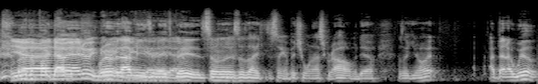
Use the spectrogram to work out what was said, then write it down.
the Yeah, fuck I know- that I what you mean, Whatever that what you means in eighth yeah. grade. And so Mhm. it was like it's like I bet you want to ask her out, Amadeo. I was like, you know what? I bet I will.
